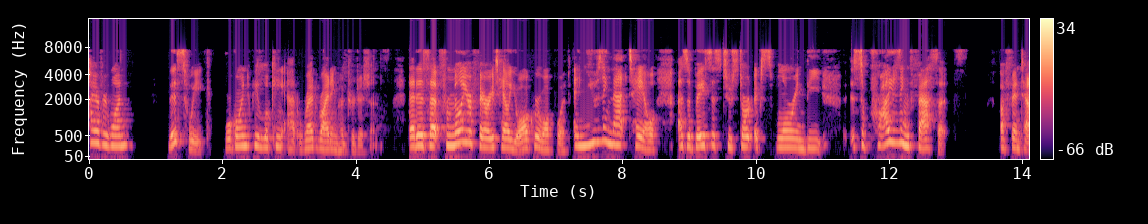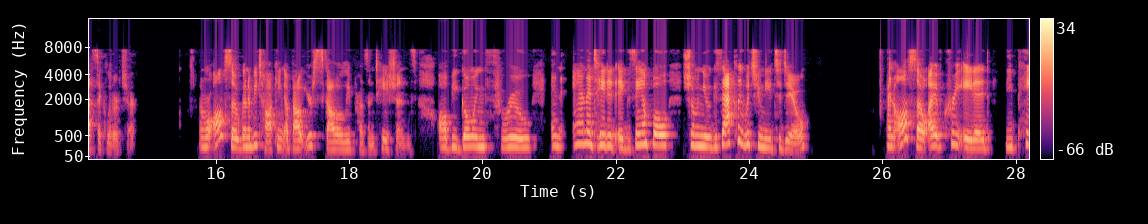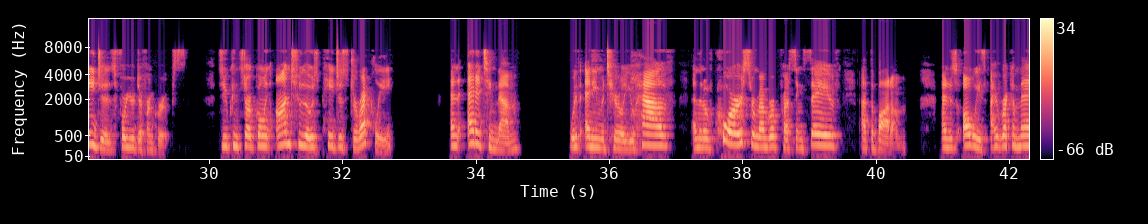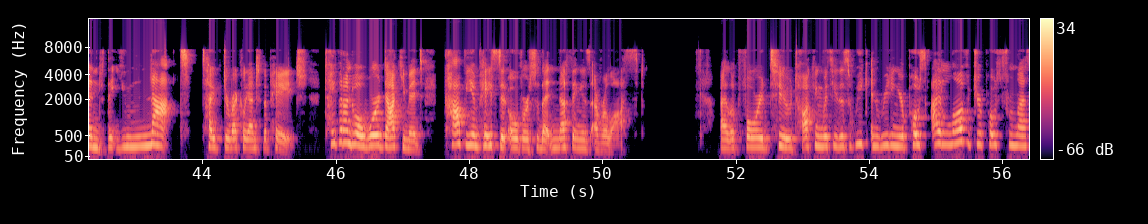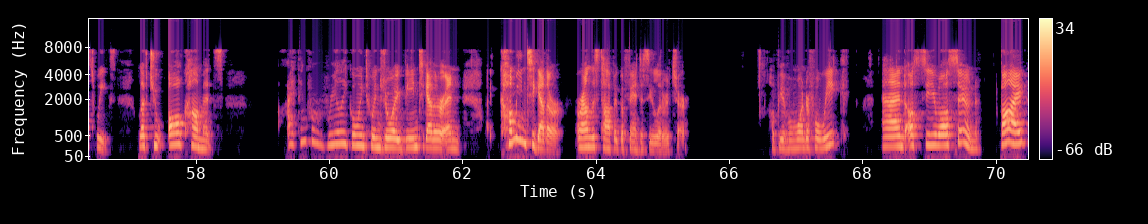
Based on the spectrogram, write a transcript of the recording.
Hi everyone! This week we're going to be looking at Red Riding Hood traditions. That is, that familiar fairy tale you all grew up with, and using that tale as a basis to start exploring the surprising facets of fantastic literature. And we're also going to be talking about your scholarly presentations. I'll be going through an annotated example showing you exactly what you need to do. And also, I have created the pages for your different groups. So you can start going onto those pages directly and editing them with any material you have. And then, of course, remember pressing save at the bottom. And as always, I recommend that you not type directly onto the page. Type it onto a Word document, copy and paste it over so that nothing is ever lost. I look forward to talking with you this week and reading your posts. I loved your post from last week's. Left you all comments I think we're really going to enjoy being together and uh, coming together around this topic of fantasy literature. Hope you have a wonderful week, and I'll see you all soon. Bye.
